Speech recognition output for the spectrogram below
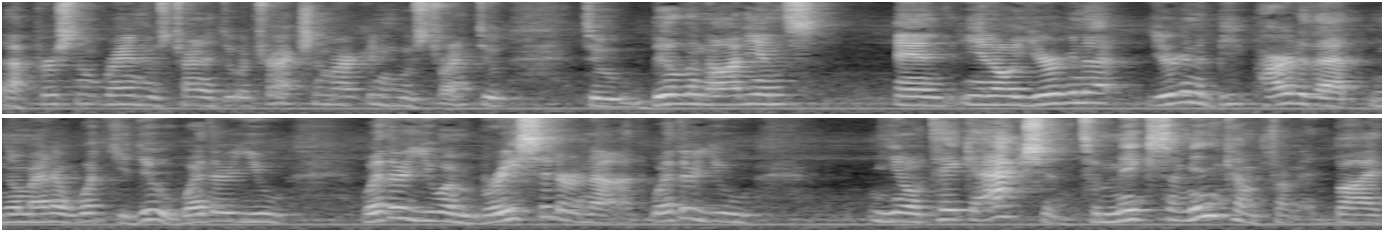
a personal brand, who's trying to do attraction marketing, who's trying to to build an audience, and you know you're gonna you're gonna be part of that no matter what you do, whether you whether you embrace it or not, whether you you know take action to make some income from it by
